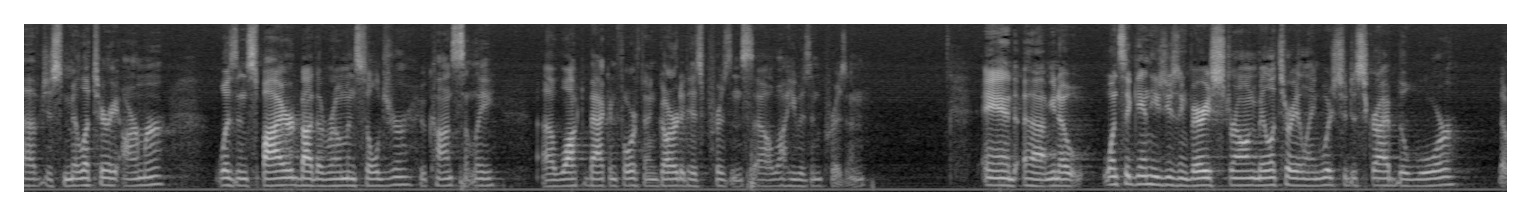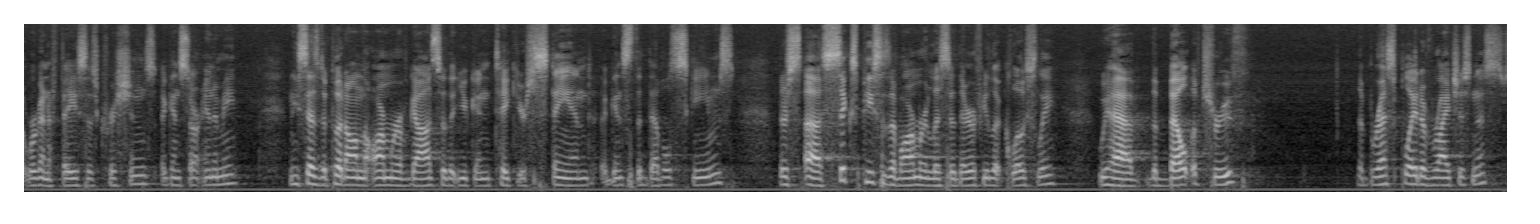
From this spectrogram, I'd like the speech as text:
of just military armor was inspired by the Roman soldier who constantly uh, walked back and forth and guarded his prison cell while he was in prison. And, um, you know, once again, he's using very strong military language to describe the war that we're going to face as Christians against our enemy. And he says to put on the armor of God so that you can take your stand against the devil's schemes. There's uh, six pieces of armor listed there if you look closely. We have the belt of truth, the breastplate of righteousness,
